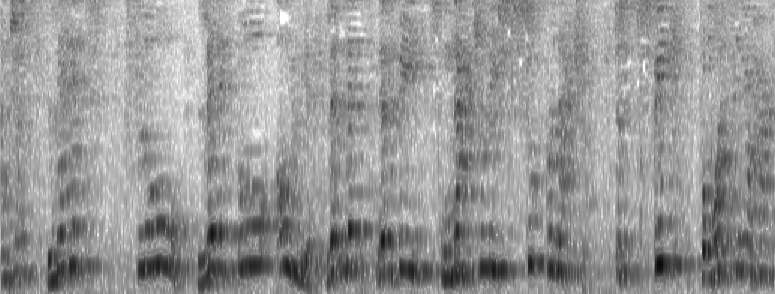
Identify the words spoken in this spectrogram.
And just let it flow. Let it go out of you. Let, let, let it be naturally supernatural. Just speak from what's in your heart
